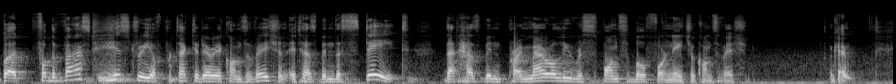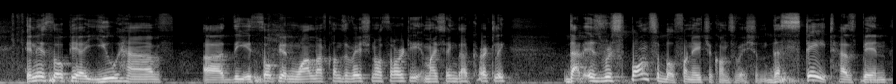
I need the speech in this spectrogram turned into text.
but for the vast history of protected area conservation, it has been the state that has been primarily responsible for nature conservation. Okay? In Ethiopia, you have uh, the Ethiopian Wildlife Conservation Authority, am I saying that correctly? That is responsible for nature conservation. The state has been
